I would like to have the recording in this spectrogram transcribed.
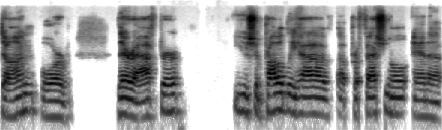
done or thereafter. You should probably have a professional and a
